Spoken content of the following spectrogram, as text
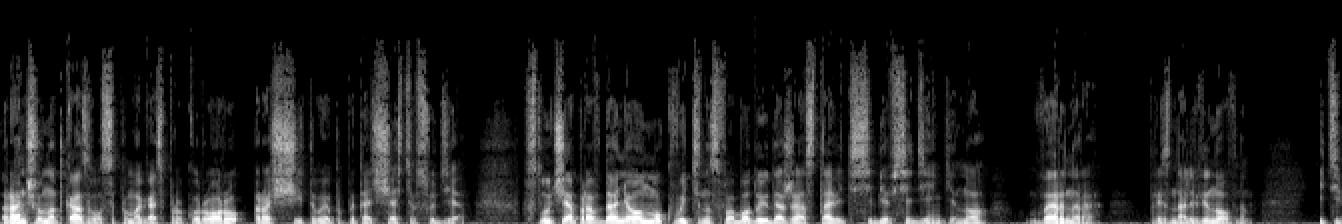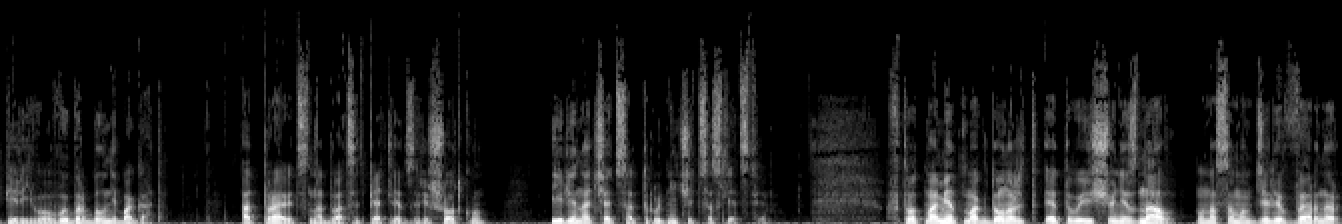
Раньше он отказывался помогать прокурору, рассчитывая попытать счастье в суде. В случае оправдания он мог выйти на свободу и даже оставить себе все деньги, но Вернера признали виновным, и теперь его выбор был небогат. Отправиться на 25 лет за решетку или начать сотрудничать со следствием. В тот момент Макдональд этого еще не знал, но на самом деле Вернер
